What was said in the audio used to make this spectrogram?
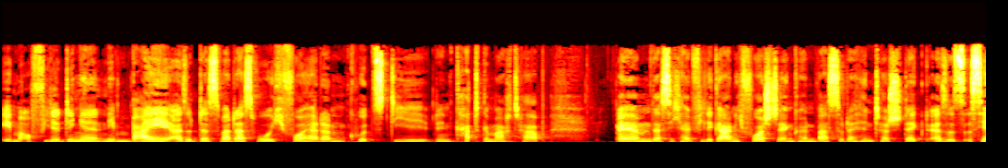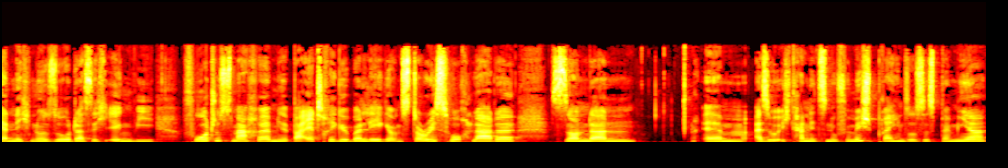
eben auch viele Dinge nebenbei. Also das war das, wo ich vorher dann kurz die, den Cut gemacht habe ähm, dass sich halt viele gar nicht vorstellen können, was so dahinter steckt. Also es ist ja nicht nur so, dass ich irgendwie Fotos mache, mir Beiträge überlege und Stories hochlade, sondern ähm, also ich kann jetzt nur für mich sprechen, so ist es bei mir.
